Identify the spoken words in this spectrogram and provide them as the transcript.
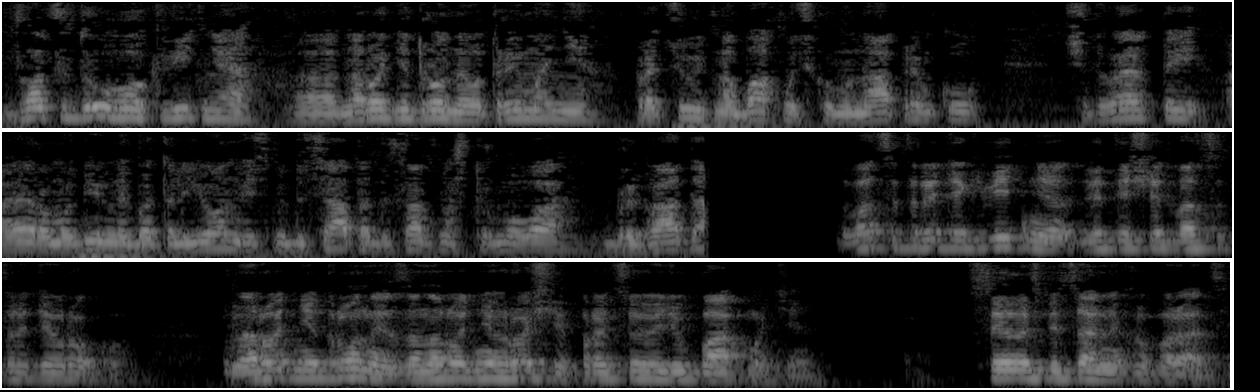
22 квітня е, народні дрони отримані, працюють на Бахмутському напрямку. 4-й аеромобільний батальйон, 80-та десантно-штурмова бригада. 23 квітня 2023 року. Народні дрони за народні гроші працюють у Бахмуті. Сили спеціальних операцій.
